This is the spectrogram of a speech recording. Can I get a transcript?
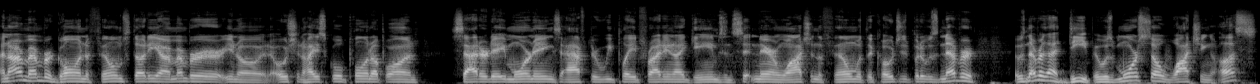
And I remember going to film study. I remember, you know, in Ocean High School pulling up on Saturday mornings after we played Friday night games and sitting there and watching the film with the coaches, but it was never it was never that deep. It was more so watching us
